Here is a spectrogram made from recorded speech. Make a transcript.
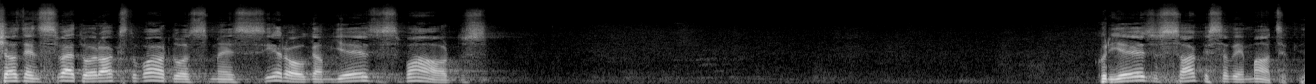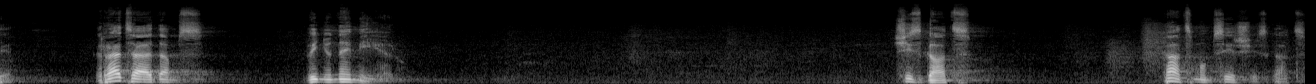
Šās dienas svēto rakstu vārdos mēs ieraugām Jēzus vārdus. Kur Jēzus saka saviem mācekļiem, redzēdams viņu nemieru. Šis gads. Kāds mums ir šis gads?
